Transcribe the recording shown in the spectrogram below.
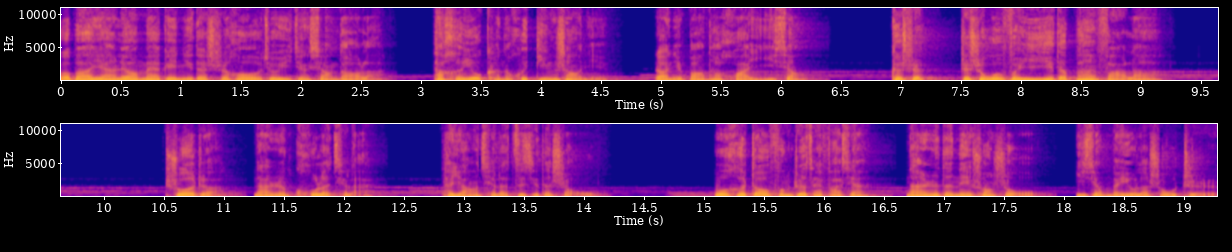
我把颜料卖给你的时候就已经想到了，他很有可能会盯上你，让你帮他画遗像。可是，这是我唯一的办法了。说着。男人哭了起来，他扬起了自己的手。我和赵峰这才发现，男人的那双手已经没有了手指。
